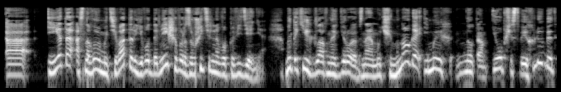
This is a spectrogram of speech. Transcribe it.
э, и это основной мотиватор его дальнейшего разрушительного поведения. Мы таких главных героев знаем очень много, и мы их, ну там, и общество их любит,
